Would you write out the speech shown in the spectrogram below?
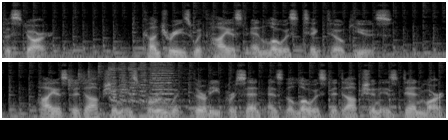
The Star. Countries with highest and lowest TikTok use. Highest adoption is Peru with 30% as the lowest adoption is Denmark.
